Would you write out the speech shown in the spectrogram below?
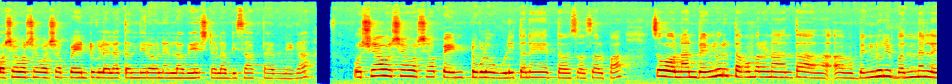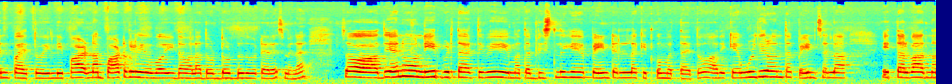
ವರ್ಷ ವರ್ಷ ವರ್ಷ ಪೇಂಟುಗಳೆಲ್ಲ ತಂದಿರೋನೆಲ್ಲ ವೇಸ್ಟ್ ಎಲ್ಲ ಬಿಸಾಕ್ತಾ ಇದ್ದೀನಿ ಈಗ. ವರ್ಷ ವರ್ಷ ವರ್ಷ ಪೇಂಟುಗಳು ಉಳಿತಾನೇ ಇರ್ತಾವೆ ಸ್ವಲ್ಪ ಸ್ವಲ್ಪ. ಸೊ ನಾನು ಬೆಂಗಳೂರಿಗೆ ತಗೊಂಬರೋಣ ಅಂತ ಬೆಂಗಳೂರಿಗೆ ಬಂದಮೇಲೆ ನೆನಪಾಯಿತು. ಇಲ್ಲಿ ಪಾ ನಮ್ಮ ಪಾಟ್ಗಳು ಇದ್ದಾವಲ್ಲ ದೊಡ್ಡ ದೊಡ್ಡದು ಟೆರೆಸ್ ಮೇಲೆ. ಸೊ ಅದೇನೋ ನೀರು ಬಿಡ್ತಾ ಇರ್ತೀವಿ, ಮತ್ತು ಬಿಸಿಲಿಗೆ ಪೇಂಟ್ ಎಲ್ಲ ಕಿತ್ಕೊಂಬರ್ತಾಯಿತ್ತು ಅದಕ್ಕೆ ಉಳಿದಿರೋಂಥ ಪೇಂಟ್ಸ್ ಎಲ್ಲ ಇತ್ತಲ್ವ ಅದನ್ನ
